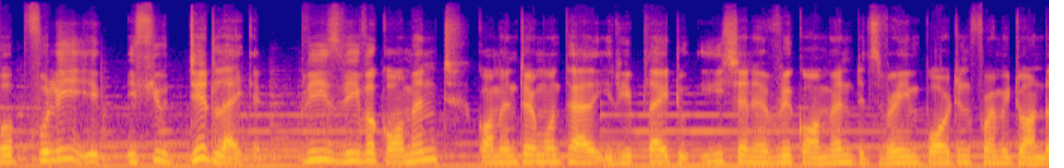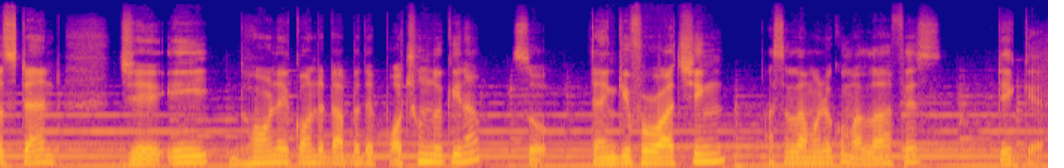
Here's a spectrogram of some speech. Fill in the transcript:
hopefully if you did like it please leave a comment কমেন্টের মধ্যে reply to each and every comment it's very important for me to understand যে এই ধরনের কন্টেন্ট আপনাদের পছন্দ কিনা. So thank you for watching আসসালামু আলাইকুম আল্লাহ হাফিজ টেক কেয়ার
